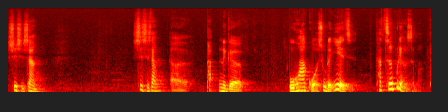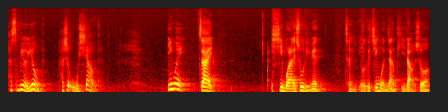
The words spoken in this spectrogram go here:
事实上，事实上，呃，怕那个无花果树的叶子，它遮不了什么，它是没有用的，它是无效的。因为在希伯来书里面，曾有个经文这样提到说：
